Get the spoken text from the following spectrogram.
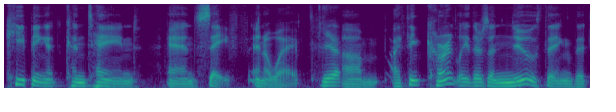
keeping it contained and safe in a way. Yeah. Um, I think currently there's a new thing that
